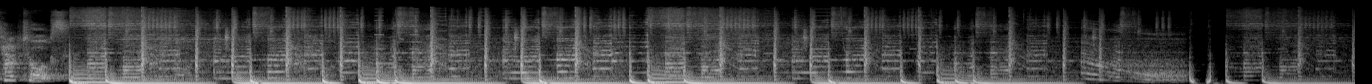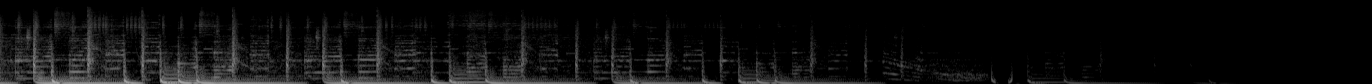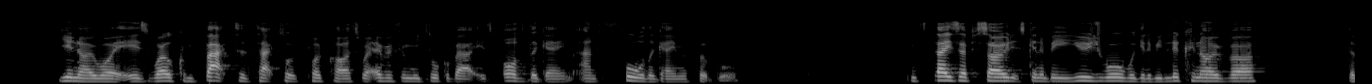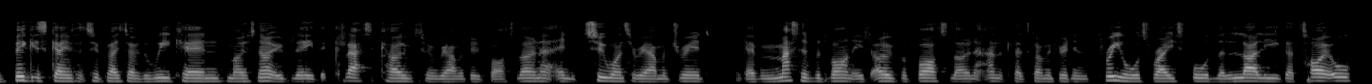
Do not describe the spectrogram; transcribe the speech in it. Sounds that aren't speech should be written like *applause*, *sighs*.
Tap Talks. You know what it is. Welcome back to the Tack Talks podcast, where everything we talk about is of the game and for the game of football. In today's episode, it's going to be usual. We're going to be looking over the biggest games that took place over the weekend, most notably the Clasico between Real Madrid and Barcelona, ended 2 1 to Real Madrid and gave a massive advantage over Barcelona and Atletico Madrid in the three horse race for the La Liga title.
